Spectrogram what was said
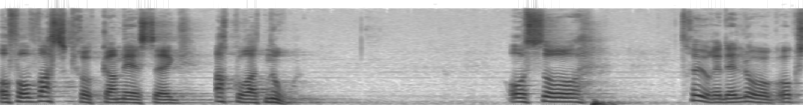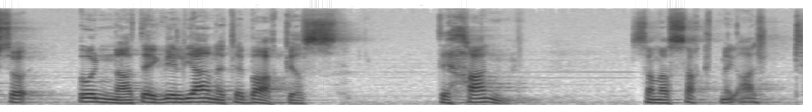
å få vasskrukka med seg akkurat nå. Og så tror jeg det lå også under at jeg vil gjerne tilbake til Han som har sagt meg alt.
